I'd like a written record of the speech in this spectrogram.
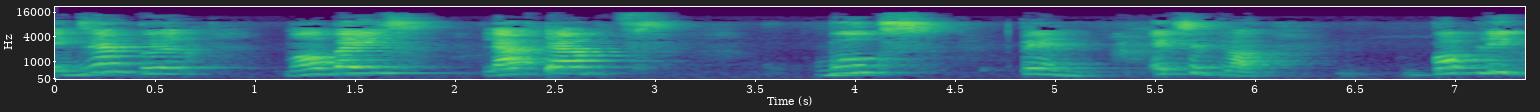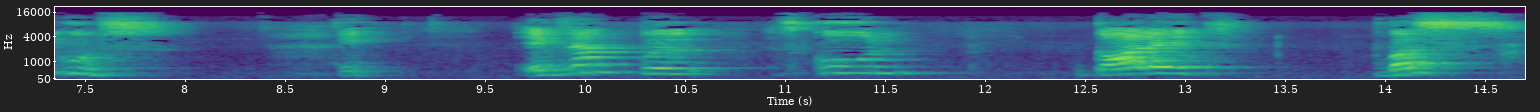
Example, mobiles, laptops, books, pen, etc. Public goods. Example, school, college, bus,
